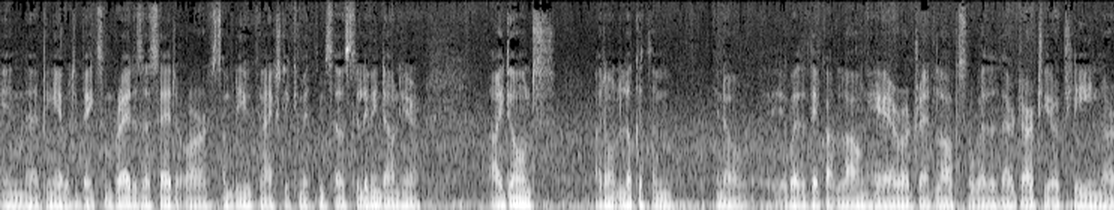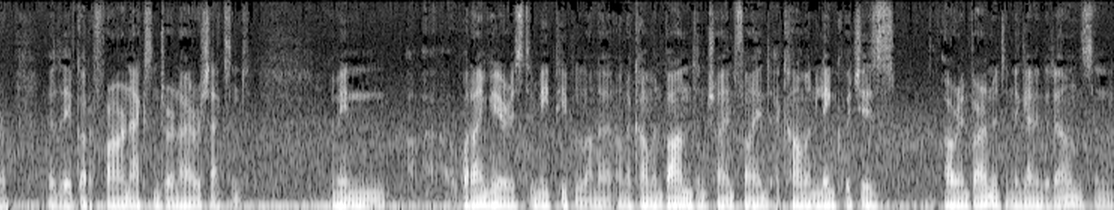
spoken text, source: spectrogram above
in uh, being able to bake some bread, as I said, or somebody who can actually commit themselves to living down here. I don't, I don't look at them, you know, whether they've got long hair or dreadlocks, or whether they're dirty or clean, or whether they've got a foreign accent or an Irish accent. I mean, uh, what I'm here is to meet people on a on a common bond and try and find a common link, which is our environment in the Glen of the Downs, and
